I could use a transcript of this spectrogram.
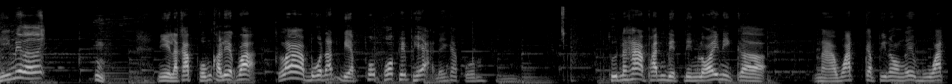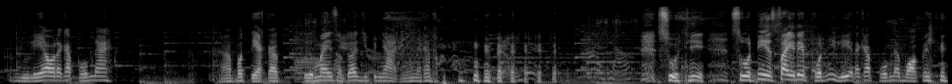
มีไม่เลย นี่แหละครับผมเขาเรียกว่าล่าโบนัสแบบพบพบเพี้ยเพี้ยๆนะครับผม ทุนห้าพันเบ็ดหนึ่งร้อยนี่ก็หนาวัดกับพี่น้องเอ้วัดอยู่แล้วนะครับผมนะนะพอเตียกก็ถือไม่สมตัวจีเป็นยากอย่างนี้นะครับสูตรนี้สูตรนี้ใส่ได้ผลอีหลีนะครับ ผมนะบอกไปเลย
